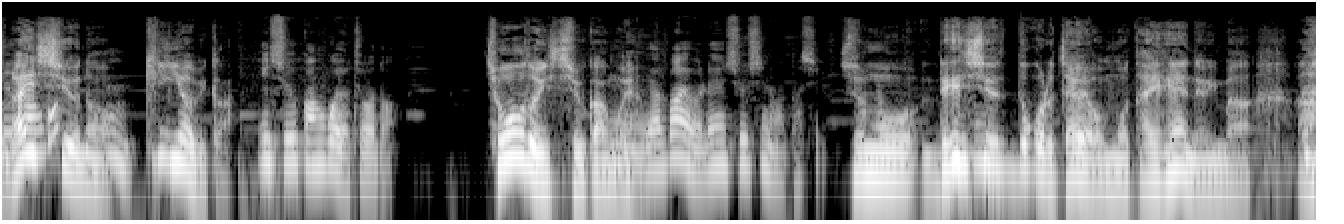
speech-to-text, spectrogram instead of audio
と来週うのん金曜日か。一週間後よ、ちょうど。ちょうど1週間後や。うんんやばいわ、練習しな、私。ちょもう練習どころちゃうよ。もう大変やねん今。あ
